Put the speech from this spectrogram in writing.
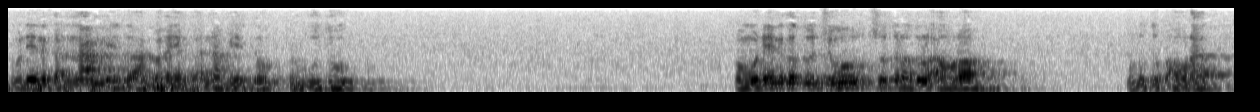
Kemudian yang keenam itu apa? Yang keenam yaitu berwudu. Kemudian yang ketujuh sutratul aurah. Menutup aurat,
